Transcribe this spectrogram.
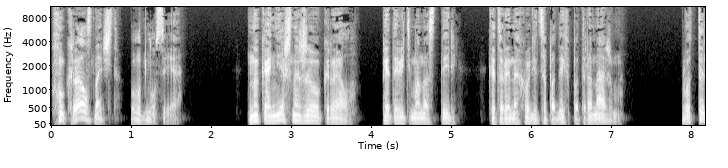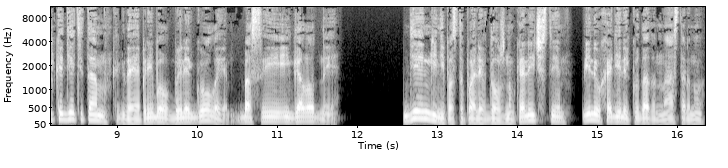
«Украл, значит?» — улыбнулся я. «Ну, конечно же, украл. Это ведь монастырь, который находится под их патронажем. Вот только дети там, когда я прибыл, были голые, босые и голодные. Деньги не поступали в должном количестве или уходили куда-то на сторону.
